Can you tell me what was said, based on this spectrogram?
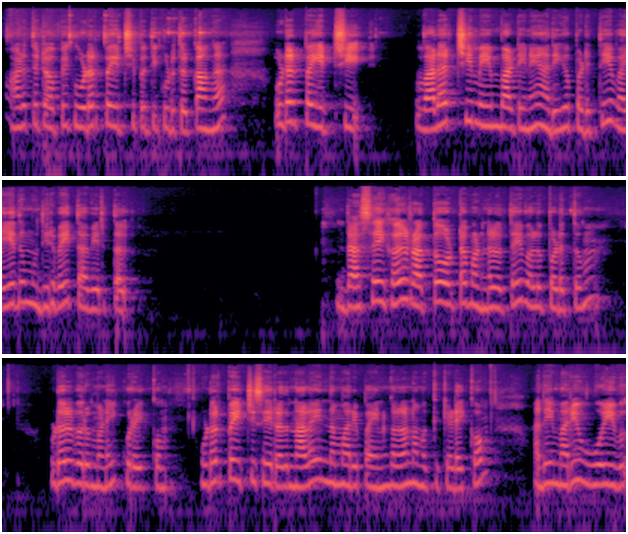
அடுத்த டாபிக் உடற்பயிற்சி பற்றி கொடுத்துருக்காங்க. உடற்பயிற்சி வளர்ச்சி மேம்பாட்டினை அதிகப்படுத்தி வயது முதிர்வை தவிர்த்தல். தசைகள் இரத்த ஓட்ட மண்டலத்தை வலுப்படுத்தும். உடல் பருமனை குறைக்கும். உடற்பயிற்சி செய்கிறதுனால இந்த மாதிரி பயன்கள்லாம் நமக்கு கிடைக்கும். அதே மாதிரி ஓய்வு.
